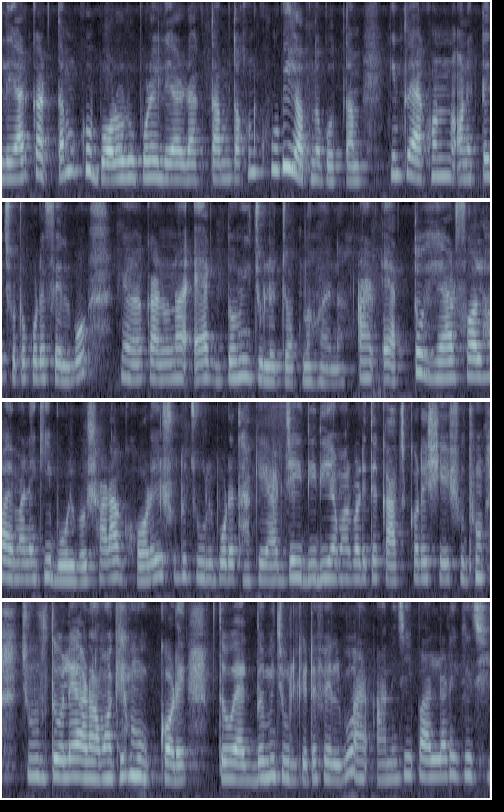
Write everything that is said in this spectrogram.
লেয়ার কাটতাম, খুব বড়োর উপরে লেয়ার রাখতাম, তখন খুবই যত্ন করতাম। কিন্তু এখন অনেকটাই ছোট করে ফেলব কেননা একদমই চুলের যত্ন হয় না। আর এত হেয়ার ফল হয় মানে কি বলব, সারা ঘরে শুধু চুল পড়ে থাকে। আর যেই দিদি আমার বাড়িতে কাজ করে, সে শুধু চুল তোলে আর আমাকে মুখ করে। তো একদমই চুল কেটে ফেলব। আর আমি যেই পার্লারে গেছি,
